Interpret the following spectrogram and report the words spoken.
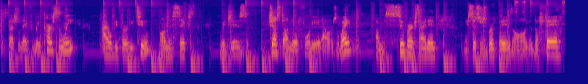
a special day for me personally. I will be 32 on the 6th, which is just under 48 hours away. I'm super excited. My sister's birthday is on the 5th.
